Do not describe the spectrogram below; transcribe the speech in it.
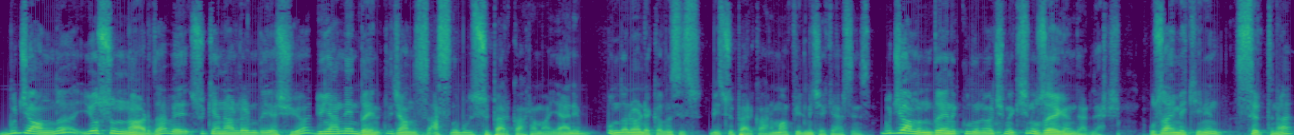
Bu canlı yosunlarda ve su kenarlarında yaşıyor. Dünyanın en dayanıklı canlısı. Aslında bu bir süper kahraman. Yani bundan örnek alın siz bir süper kahraman filmi çekersiniz. Bu canlının dayanıklılığını ölçmek için uzaya gönderdiler. Uzay mekiğinin sırtına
